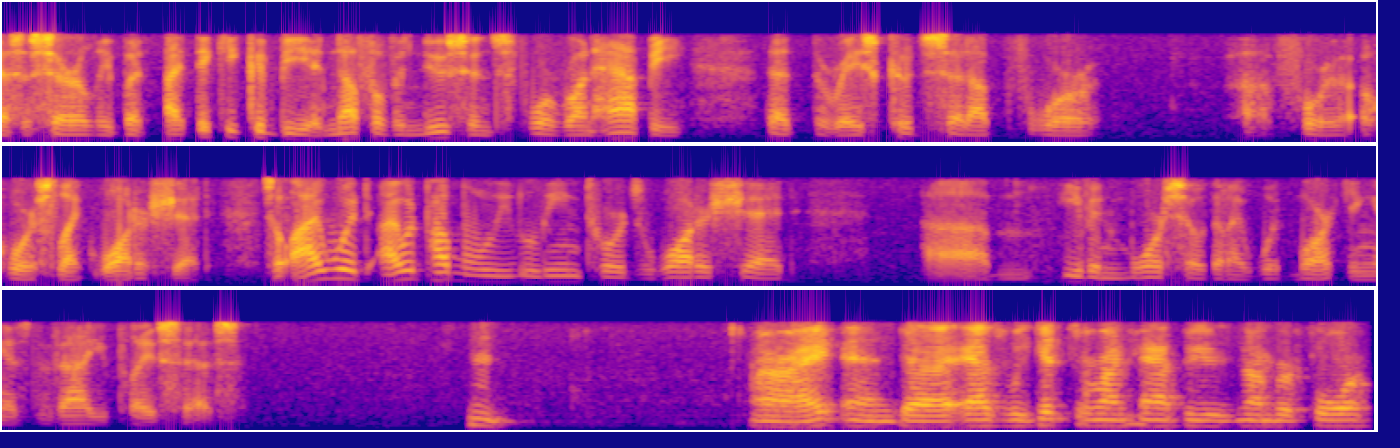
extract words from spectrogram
necessarily, but I think he could be enough of a nuisance for Runhappy that the race could set up for uh, for a horse like Watershed. So I would I would probably lean towards Watershed um, even more so than I would marking as the value play says. Hmm. All right, and uh, as we get to Runhappy, who's number four,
